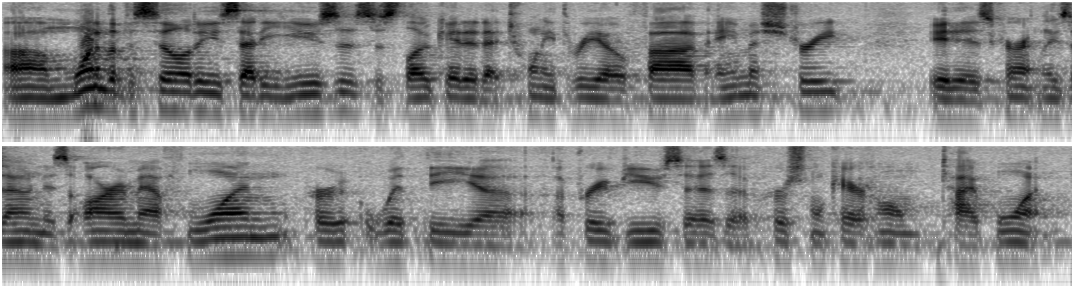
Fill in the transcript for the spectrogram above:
Um, One of the facilities that he uses is located at 2305 Amos Street. It is currently zoned as RMF1 per- with the uh, approved use as a personal care home type 1.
